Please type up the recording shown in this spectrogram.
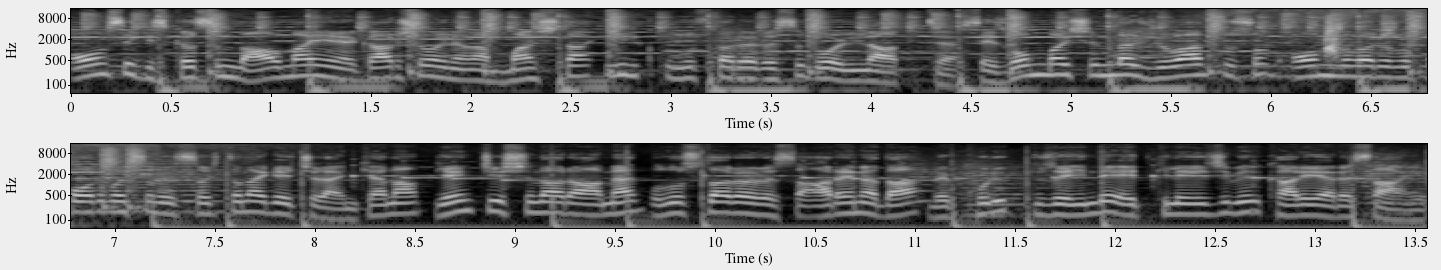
18 Kasım'da Almanya'ya karşı oynanan maçta ilk uluslararası golünü attı. Sezon başında Juventus'un 10 numaralı formasını sırtına geçiren Kenan, genç yaşına rağmen uluslararası arenada ve kulüp düzeyinde etkileyici bir kariyere sahip.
